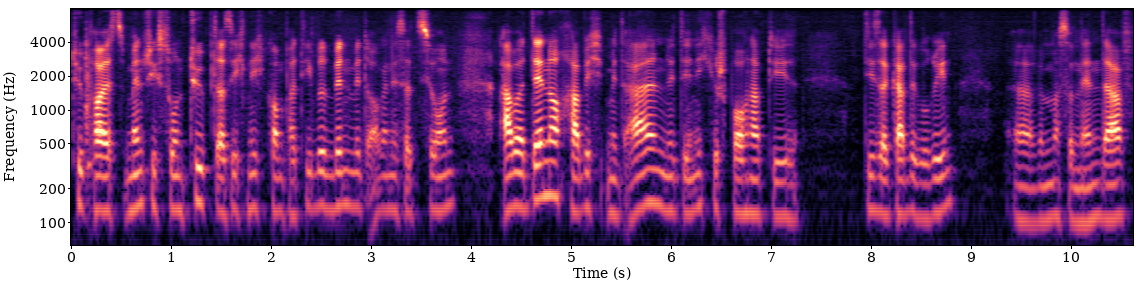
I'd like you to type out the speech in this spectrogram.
Typ heißt menschlich so ein Typ, dass ich nicht kompatibel bin mit Organisationen. Aber dennoch habe ich mit allen, mit denen ich gesprochen habe, die, dieser Kategorien, äh, wenn man es so nennen darf,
